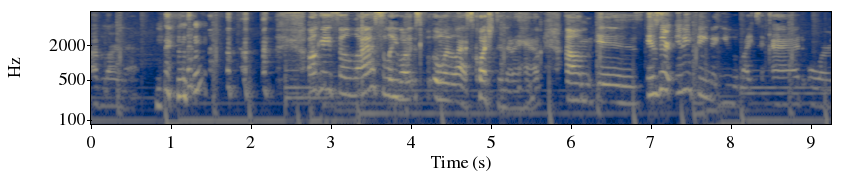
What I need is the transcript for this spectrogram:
i've learned that okay, so lastly, well, well, the last question that I have um, is: Is there anything that you would like to add or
